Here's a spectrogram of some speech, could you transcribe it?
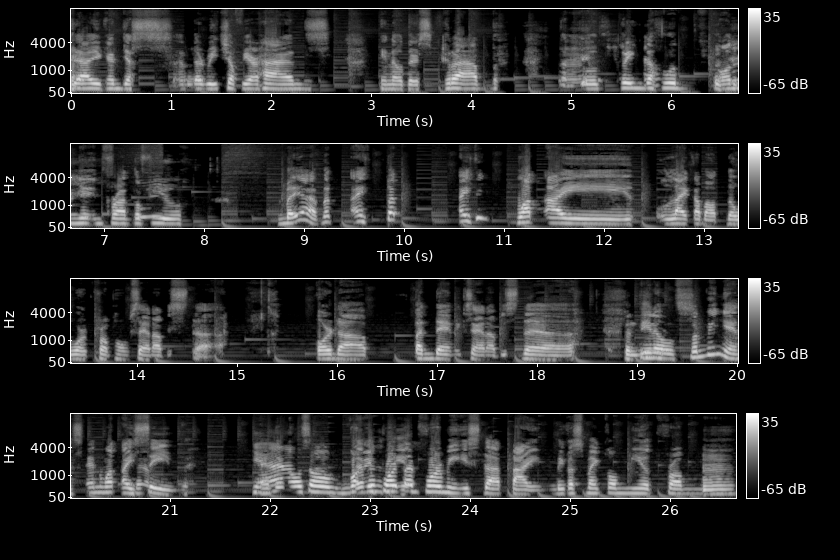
yeah, you can just in the reach of your hands. You know, there's Grab that will bring the food on you in front of you. But yeah, but I but I think what I like about the work from home setup is the or the pandemic setup is the you know convenience and what I Yeah. save. And Yeah. then also what important for me is the time because my commute from Mhm.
